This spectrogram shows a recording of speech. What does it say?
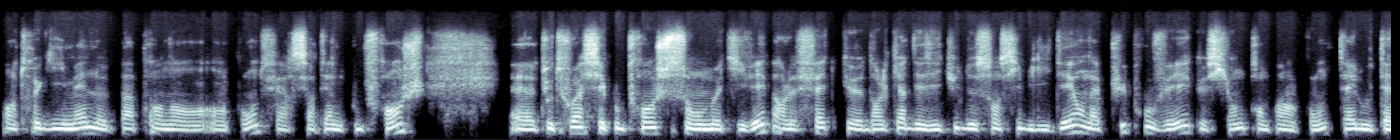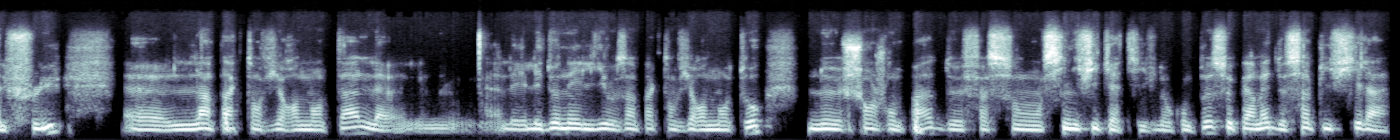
entre guillemets, ne pas prendre en compte, faire certaines coupes franches. Euh, toutefois, ces coupes franches sont motivées par le fait que dans le cadre des études de sensibilité, on a pu prouver que si on ne prend pas en compte tel ou tel flux, euh, l'impact environnemental, les, données liées aux impacts environnementaux ne changeront pas de façon significative. Donc, on peut se permettre de simplifier la,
